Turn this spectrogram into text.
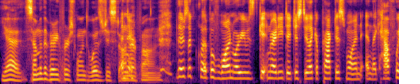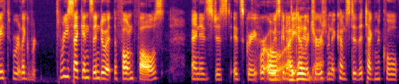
Yeah, some of the very first ones was just on there- our phones. There's a clip of one where he was getting ready to just do like a practice one, and like halfway through, like r- three seconds into it, the phone falls, and it's just it's great. We're always Oh, going to be amateurs when it comes to the technical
